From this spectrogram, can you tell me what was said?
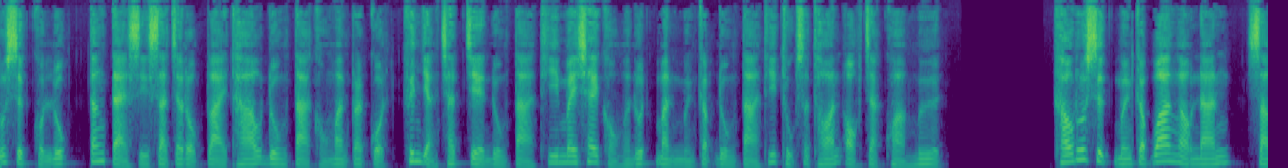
รู้สึกขนลุก ตั้งแต่ศีรษะจรดปลายเท้าดวงตาของมันปรากฏขึ้นอย่างชัดเจนดวงตาที่ไม่ใช่ของมนุษย์มันเหมือนกับดวงตาที่ถูกสะท้อนออกจากความมืดเขารู้สึกเหมือนกับว่าเงานั้น สา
